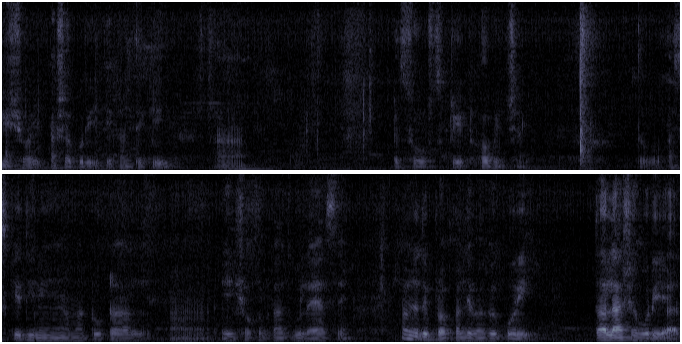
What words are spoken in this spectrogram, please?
বিষয়। আশা করি এখান থেকেই সোর্স ক্রিয়েট হবে ইনশাল্লাহ তো আজকে দিনে আমার টোটাল এই সকল কাজগুলো আছে। আমি যদি প্রপারলিভাবে করি, তাহলে আশা করি আর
